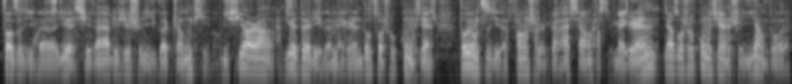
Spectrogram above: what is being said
奏自己的乐器，大家必须是一个整体。你需要让乐队里的每个人都做出贡献，都用自己的方式表达想法。每个人要做出贡献是一样多的。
